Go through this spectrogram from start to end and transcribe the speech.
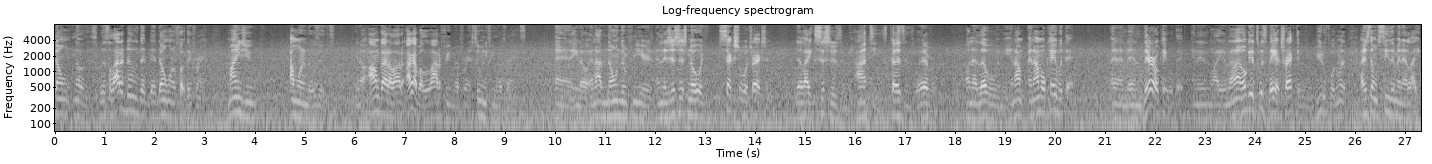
don't know this, but there's a lot of dudes that, that don't want to fuck their friend. Mind you, I'm one of those dudes. You know, I've got a lot of I got a lot of female friends, too many female friends, and you know, and I've known them for years, and there's just just no sexual attraction. They're like sisters to me, aunties, cousins, whatever, on that level with me, and I'm and I'm okay with that, and and they're okay with that and then like, and I don't get twisted. They attractive beautiful. I just don't see them in that light.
